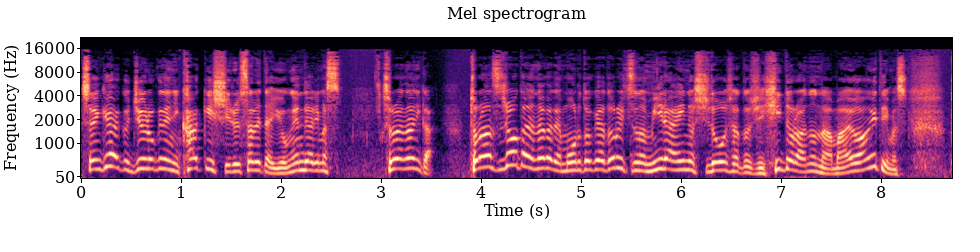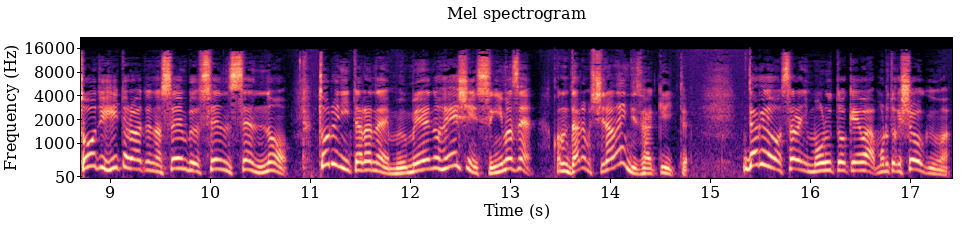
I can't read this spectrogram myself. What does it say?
1916年に下記記された予言であります。それは何かトランス状態の中でモルトケはドイツの未来の指導者としてヒトラーの名前を挙げています。当時ヒトラーというのは戦部戦線の取るに至らない無名の兵士に過ぎません。この誰も知らないんです、はっきり言って。だけど、さらにモルトケは、モルトケ将軍は、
